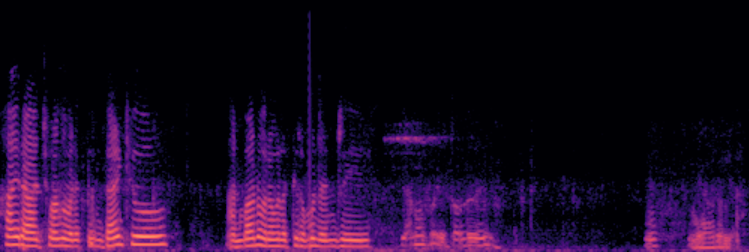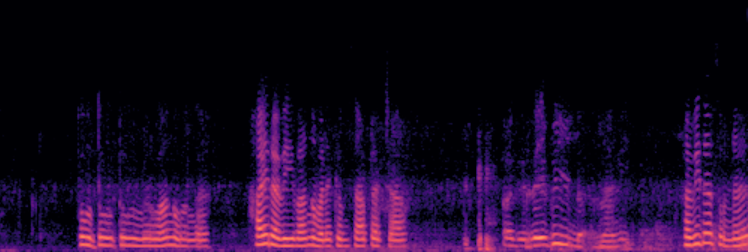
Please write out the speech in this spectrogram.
ஹாய் ராஜ் வாங்க வணக்கம். தேங்க்யூ அன்பான உறவுகளுக்கு ரொம்ப நன்றி. யாரும் இல்லை. தூங்கு தூங்கு தூங்குங்க. வாங்க வாங்க. ஹாய் ரவி. வாங்க வணக்கம். சாப்பிட்டாச்சா? அது ரவி இல்லை ரவி. ரவி தான் சொன்னேன்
